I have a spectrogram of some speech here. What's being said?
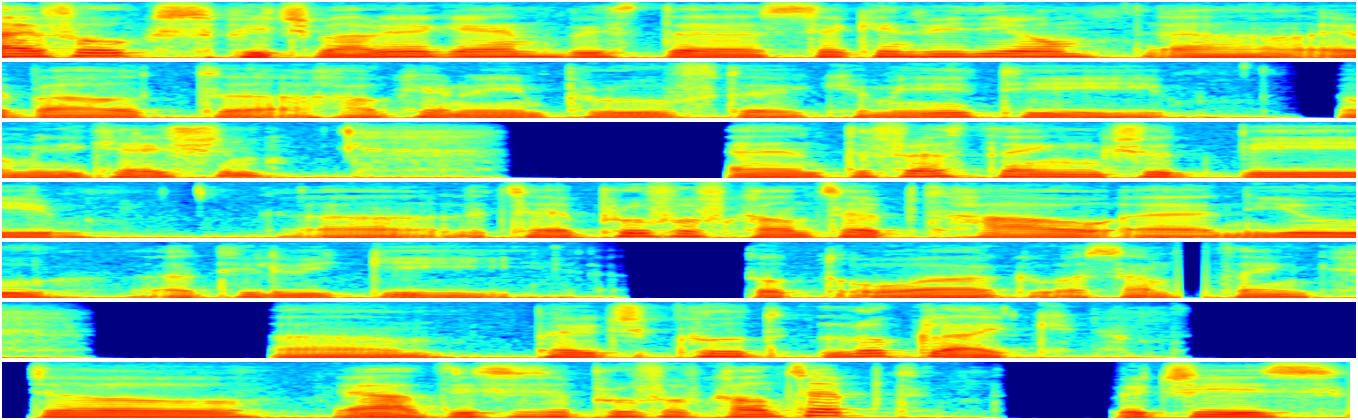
Hi folks, PMario again with the second video uh, about uh, how can we improve the community communication. And the first thing should be, uh, let's say, a proof of concept how a new uh, or something um, page could look like. So yeah, this is a proof of concept, which is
